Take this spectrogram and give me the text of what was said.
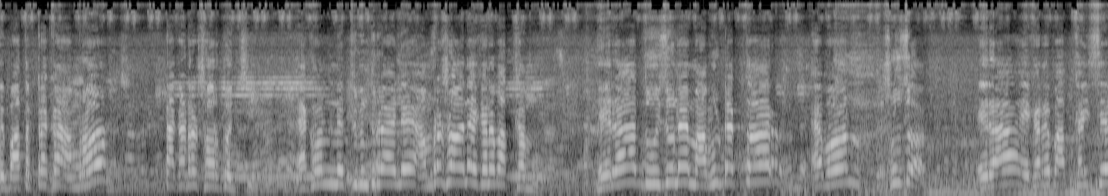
এই বাতের টাকা আমরা টাকাটা সর করছি। এখন নেতৃবৃন্দরা আইলে আমরা সবাই না এখানে ভাত খামো। এরা দুইজনে মাভু ডাক্তার এবং সুজন। এরা এখানে ভাত খাইছে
